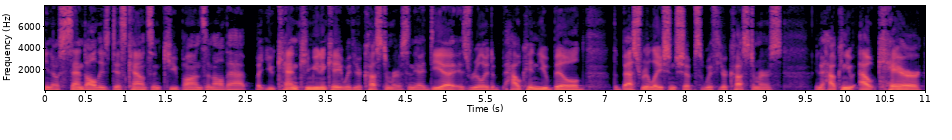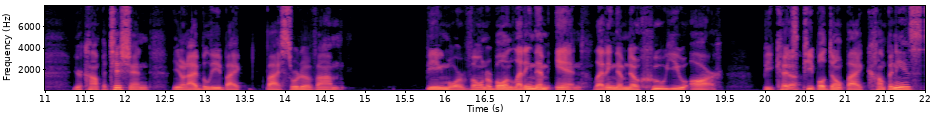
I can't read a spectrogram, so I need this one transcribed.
you know, send all these discounts and coupons and all that, but you can communicate with your customers. And the idea is really to how can you build the best relationships with your customers? You know, how can you outcare your competition? You know, and I believe by by sort of um, being more vulnerable and letting them in, letting them know who you are, because yeah. people don't buy companies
